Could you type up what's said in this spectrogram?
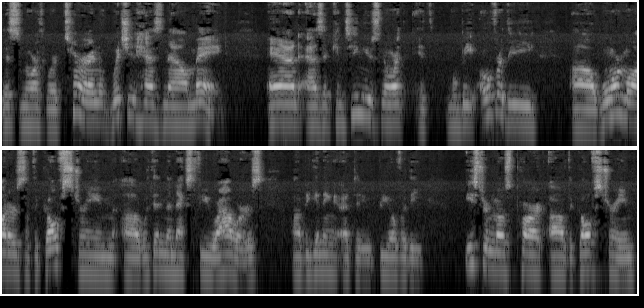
this northward turn, which it has now made. And as it continues north, it will be over the uh, warm waters of the Gulf Stream uh, within the next few hours, uh, beginning uh, to be over the easternmost part of the Gulf Stream.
